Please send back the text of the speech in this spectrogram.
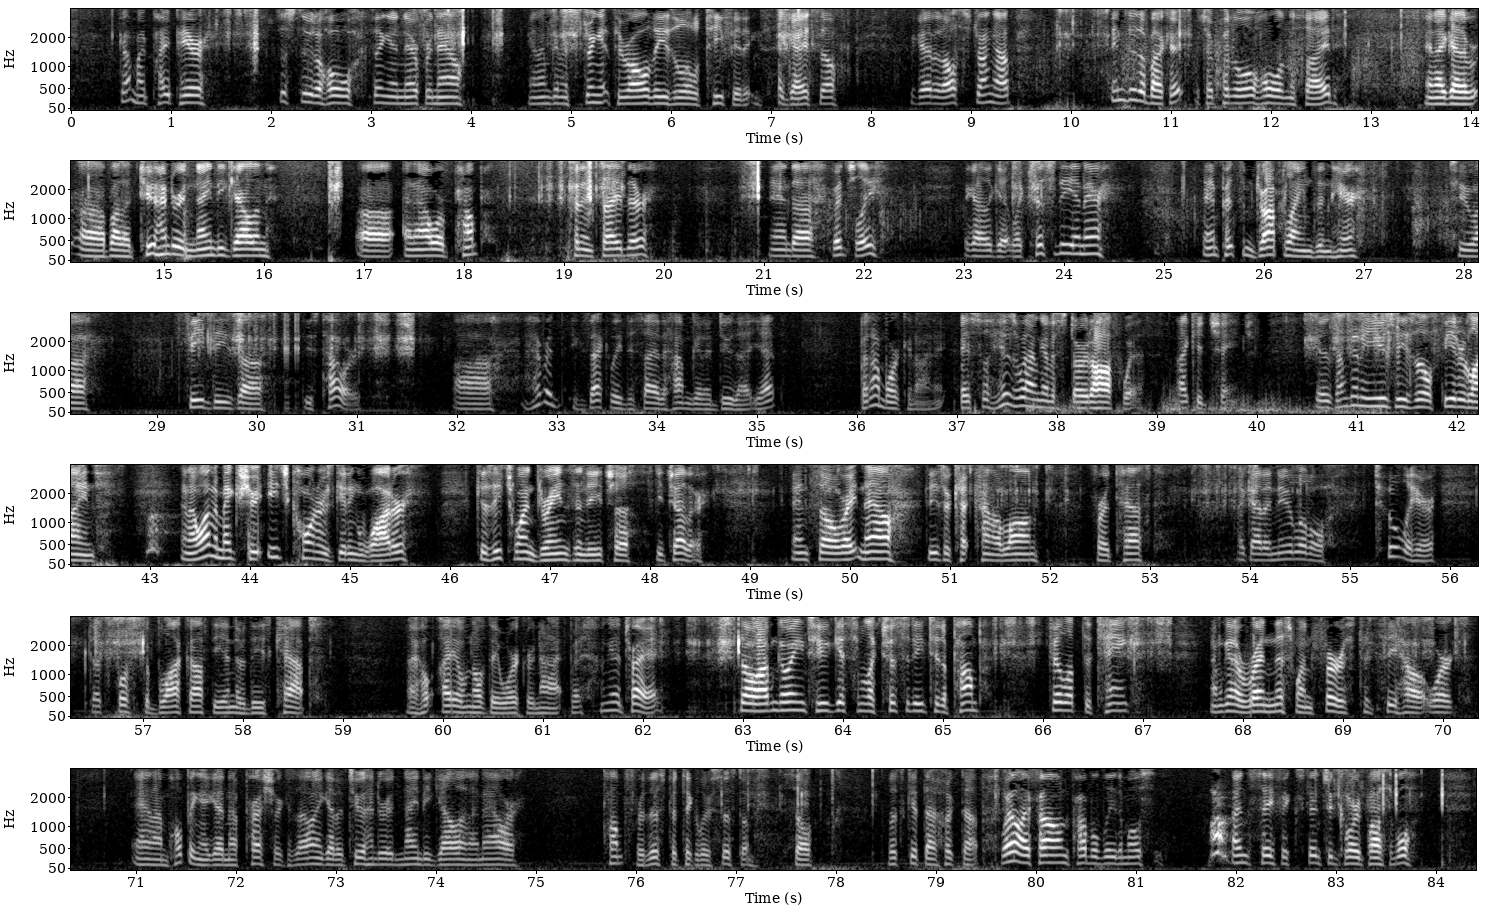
got my pipe here. Just threw the whole thing in there for now. And I'm going to string it through all these little T-fittings. Okay so we got it all strung up into the bucket, which I put a little hole in the side. And I got a, uh, about a 290 gallon uh, an hour pump put inside there. And uh, eventually I gotta get electricity in there and put some drop lines in here to uh, feed these uh, these towers. I haven't exactly decided how I'm going to do that yet, but I'm working on it. Okay, so here's what I'm going to start off with. I could change. Is I'm going to use these little feeder lines, and I want to make sure each corner is getting water, because each one drains into each uh, each other. And so right now these are cut kind of long for a test. I got a new little tool here that's supposed to block off the end of these caps. I hope I don't know if they work or not, but I'm going to try it. So I'm going to get some electricity to the pump, fill up the tank. I'm going to run this one first and see how it works. And I'm hoping I get enough pressure because I only got a 290 gallon an hour pump for this particular system. So let's get that hooked up. Well, I found probably the most unsafe extension cord possible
